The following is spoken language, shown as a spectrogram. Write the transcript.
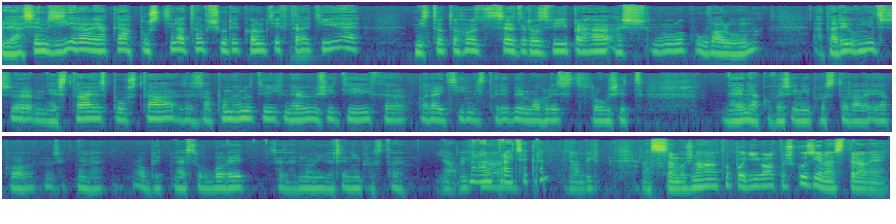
No já jsem zíral, jaká pustina tam všude kolem těch tratí je. Místo toho se rozvíjí Praha až k úvalům a tady uvnitř eh, města je spousta zapomenutých, nevyužitých, eh, padajících míst, které by mohly sloužit nejen jako veřejný prostor, ale i jako, řekněme, obytné soubory se zajímavým veřejným prostorem. Já bych, Milan eh, já bych se možná na to podíval trošku z jiné strany.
